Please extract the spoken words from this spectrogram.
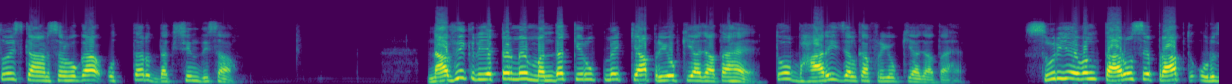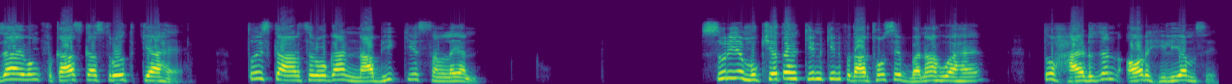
तो इसका आंसर होगा उत्तर दक्षिण दिशा। नाभिक रिएक्टर में मंदक के रूप में क्या प्रयोग किया जाता है? तो भारी जल का प्रयोग किया जाता है। सूर्य एवं तारों से प्राप्त ऊर्जा एवं प्रकाश का स्रोत क्या है? तो इसका आंसर होगा नाभिक के संलयन। सूर्य मुख्यतः किन किन पदार्थों से बना हुआ है? तो हाइड्रोजन और हीलियम से।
